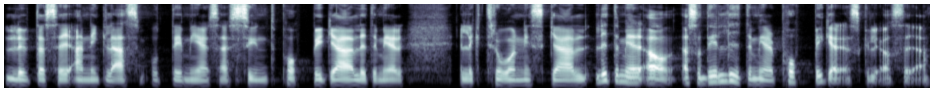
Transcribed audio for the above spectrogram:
lutar sig Annie Glass åt det mer så här syntpoppiga, lite mer elektroniska, lite mer, ja, alltså det är lite mer poppigare skulle jag säga.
